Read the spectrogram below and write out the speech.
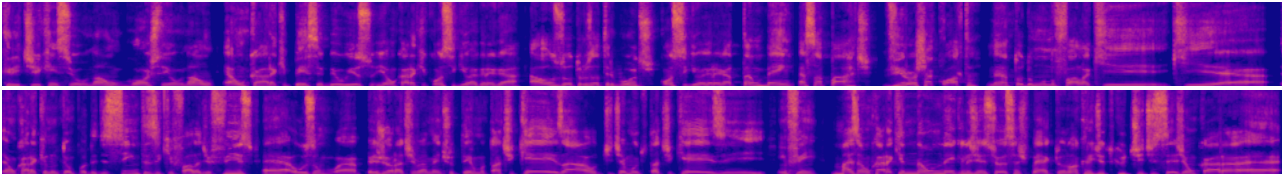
critiquem-se ou não, gostem ou não, é um cara que percebeu isso e é um cara que conseguiu agregar aos outros atributos, conseguiu agregar também essa parte. Virou chacota, né? Todo mundo fala que, que é, é um cara que não tem um poder de síntese, que fala difícil, é, usam. É, pejorativamente o termo tatiquez, ah, o Tite é muito tatiquez e enfim. Mas é um cara que não negligenciou esse aspecto. Eu não acredito que o Tite seja um cara é,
